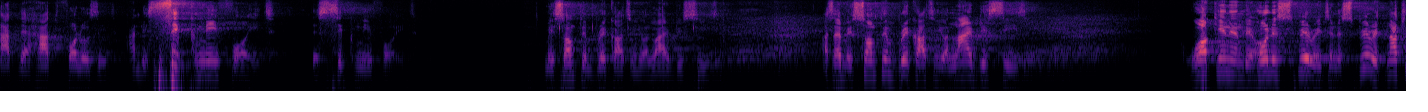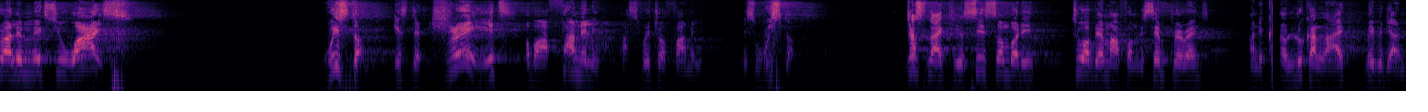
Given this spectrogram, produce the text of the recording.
That their heart follows it, and they seek me for it. They seek me for it. May something break out in your life this season. I said, may something break out in your life this season. Walking in the Holy Spirit, and the Spirit naturally makes you wise. Wisdom is the trait of our family, our spiritual family. It's wisdom. Just like you see somebody, two of them are from the same parent, and they kind of look alike. Maybe the,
